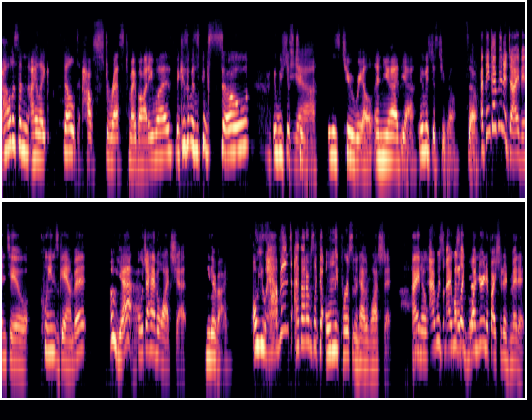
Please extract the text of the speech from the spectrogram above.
all of a sudden I like felt how stressed my body was because it was like so it was just too Yeah. it was too real and you had yeah it was just too real so I think I'm going to dive into Queen's Gambit, oh yeah which I haven't watched yet. neither have I Oh, you haven't? I thought I was like the only person that hasn't watched it. I know, I was I was like wondering if I should admit it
